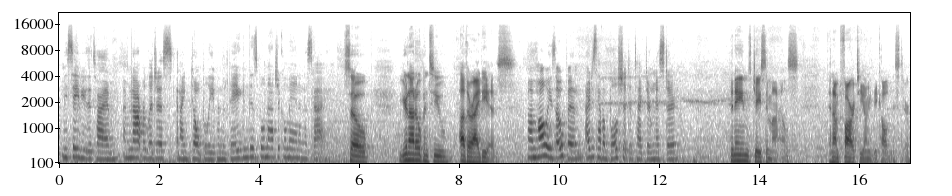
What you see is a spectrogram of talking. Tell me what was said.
Let me save you the time. I'm not religious, and I don't believe in the big, invisible, magical man in the sky. So, you're not open to other ideas. I'm always open. I just have a bullshit detector, mister. The name's Jason Miles, and I'm far too young to be called Mister.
